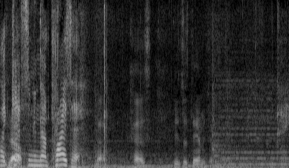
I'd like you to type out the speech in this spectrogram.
Like No. get something there and prize it? No, because you just damage everything. Okay.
